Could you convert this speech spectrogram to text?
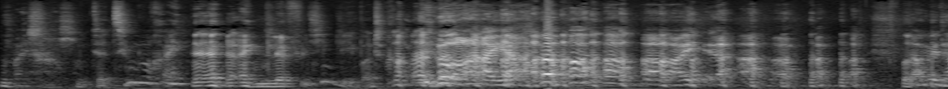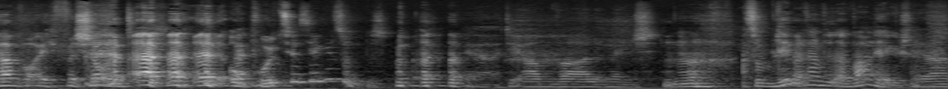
Weiß nicht. Und dazu noch ein, ein Löffelchen Leber dran. Ja, ja. ja. Damit haben wir euch verschont. Obwohl es ja sehr gesund ist. ja, die armen Wale, Mensch. Achso, Leber haben wir da Wal hergestellt. Ja.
